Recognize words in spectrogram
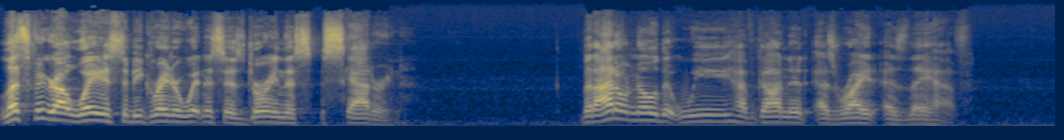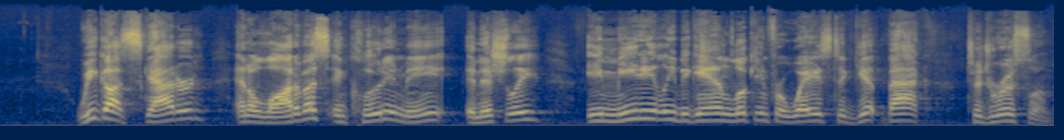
Let's figure out ways to be greater witnesses during this scattering. But I don't know that we have gotten it as right as they have. We got scattered, and a lot of us, including me initially, immediately began looking for ways to get back to Jerusalem,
